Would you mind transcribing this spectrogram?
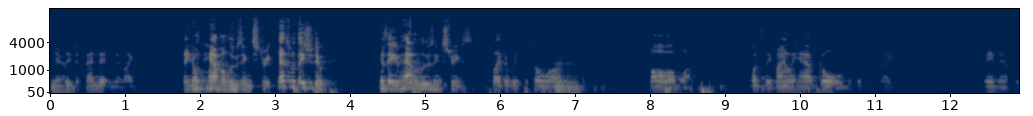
Yeah. They defend it, and they're like, they don't have a losing streak. That's what they should do, because they've had a losing streaks collectively for so long. Mhm. Blah blah blah blah. Once they finally have gold, it's just like win after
